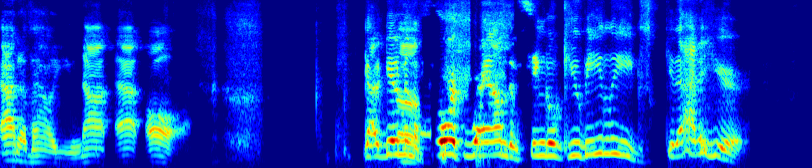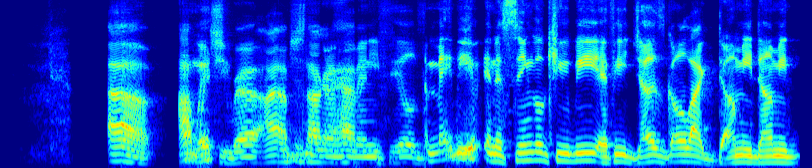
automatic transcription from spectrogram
out of value, not at all. Got to get him in Uh, the fourth round of single QB leagues. Get out of here. Uh, I'm with you, bro. I, I'm just not gonna have any fields. Maybe in a single QB, if he does go like dummy, dummy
